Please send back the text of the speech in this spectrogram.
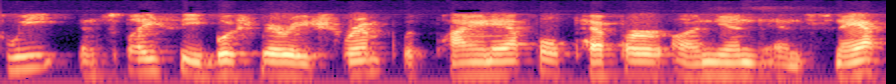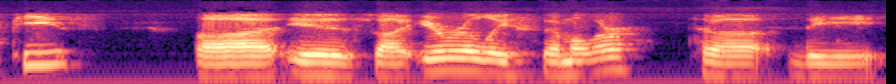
sweet and spicy bushberry shrimp with pineapple, pepper, onion, and snap peas uh, is uh, eerily similar to the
